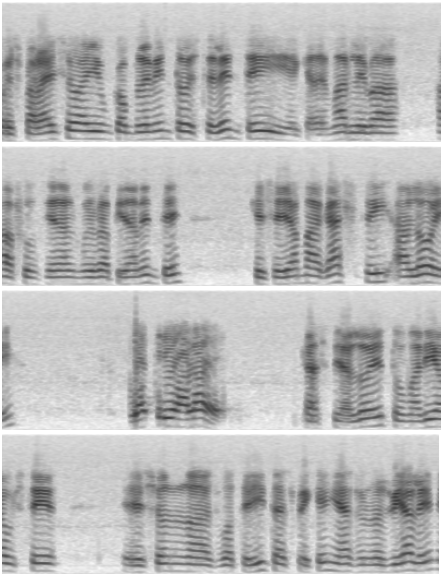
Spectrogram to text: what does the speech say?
Pues para eso hay un complemento excelente y que además le va a funcionar muy rápidamente, que se llama Gastri Aloe. Gastri Aloe. Gastri Aloe, tomaría usted, eh, son unas botellitas pequeñas, unos viales,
